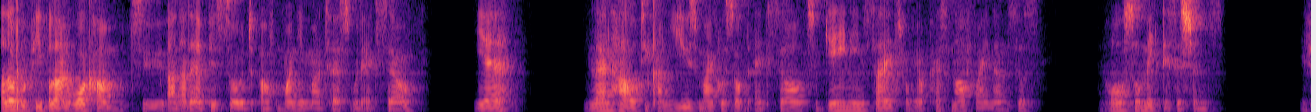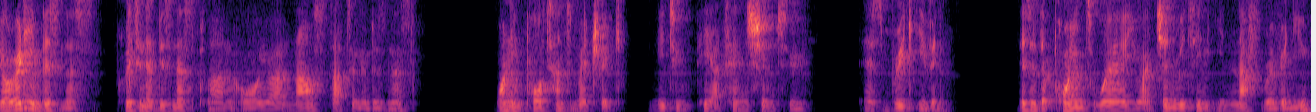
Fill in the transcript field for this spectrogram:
Hello, good people, and welcome to another episode of Money Matters with Excel. Here, you learn how you can use Microsoft Excel to gain insights from your personal finances and also make decisions. If you're already in business, creating a business plan, or you are now starting a business, one important metric you need to pay attention to is break even. This is the point where you are generating enough revenue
